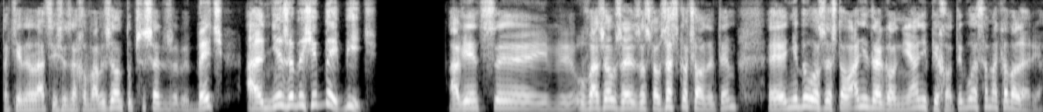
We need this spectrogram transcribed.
takie relacje się zachowały, że on tu przyszedł, żeby być, ale nie żeby się by, bić a więc y, uważał, że został zaskoczony tym. E, nie było zresztą ani dragoni, ani piechoty, była sama kawaleria.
